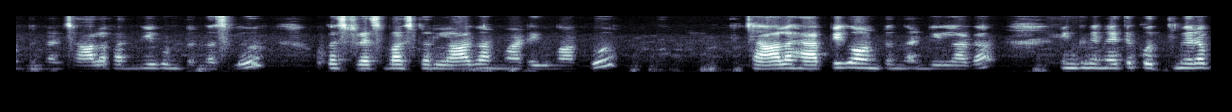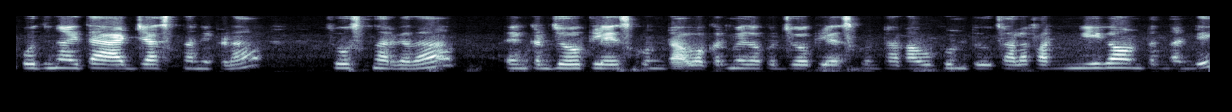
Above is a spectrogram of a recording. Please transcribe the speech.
ఉంటుందండి. చాలా ఫన్నీగా ఉంటుంది అసలు ఒక స్ట్రెస్ బస్టర్ లాగా అన్నమాట ఇది మాకు. చాలా హ్యాపీగా ఉంటుందండి ఇలాగా. ఇంక నేనైతే కొత్తిమీర పుదీనా అయితే యాడ్ చేస్తున్నాను ఇక్కడ. చూస్తున్నారు కదా? ఇంకా జోకులు వేసుకుంటా ఒకరి మీద ఒకరు జోకులు వేసుకుంటా నవ్వుకుంటూ చాలా ఫన్నీగా ఉంటుందండి.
